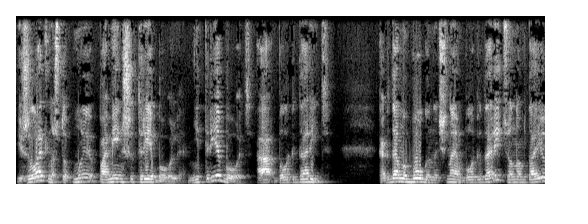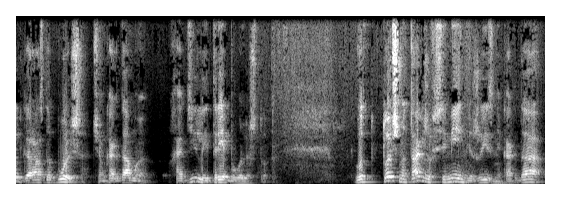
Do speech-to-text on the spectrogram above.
И желательно, чтобы мы поменьше требовали. Не требовать, а благодарить. Когда мы Бога начинаем благодарить, Он нам дает гораздо больше, чем когда мы ходили и требовали что-то. Вот точно так же в семейной жизни, когда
